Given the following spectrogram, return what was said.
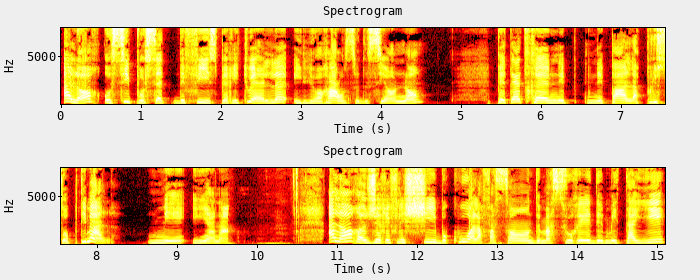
Alors, aussi pour cette défi spirituel, il y aura une solution, non? Peut-être n'est pas la plus optimale, mais il y en a. Alors, j'ai réfléchi beaucoup à la façon de m'assurer de m'étailler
